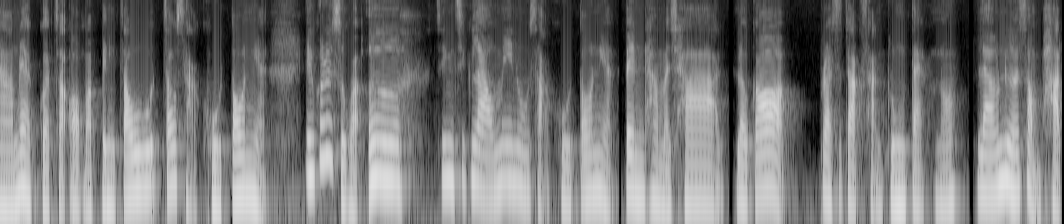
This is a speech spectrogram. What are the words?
น้ำเนี่ยกว่าจะออกมาเป็นเจ้าเจ้าสาคูต้นเนี่ยเอ็มก็รู้สึกว่าเออจริงๆ แล้วเมนูสาคูต้นเนี่ยเป็นธรรมชาติ แล้วก็ ปราศจากสารปรุงแต่งเนาะแล้วเนื้อสัมผัส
